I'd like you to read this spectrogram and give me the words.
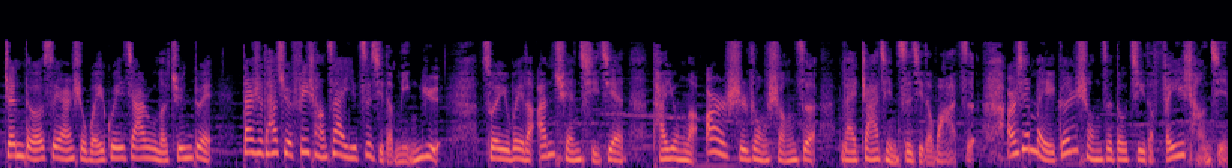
贞德虽然是违规加入了军队，但是他却非常在意自己的名誉，所以为了安全起见，他用了二十种绳子来扎紧自己的袜子，而且每根绳子都系得非常紧。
